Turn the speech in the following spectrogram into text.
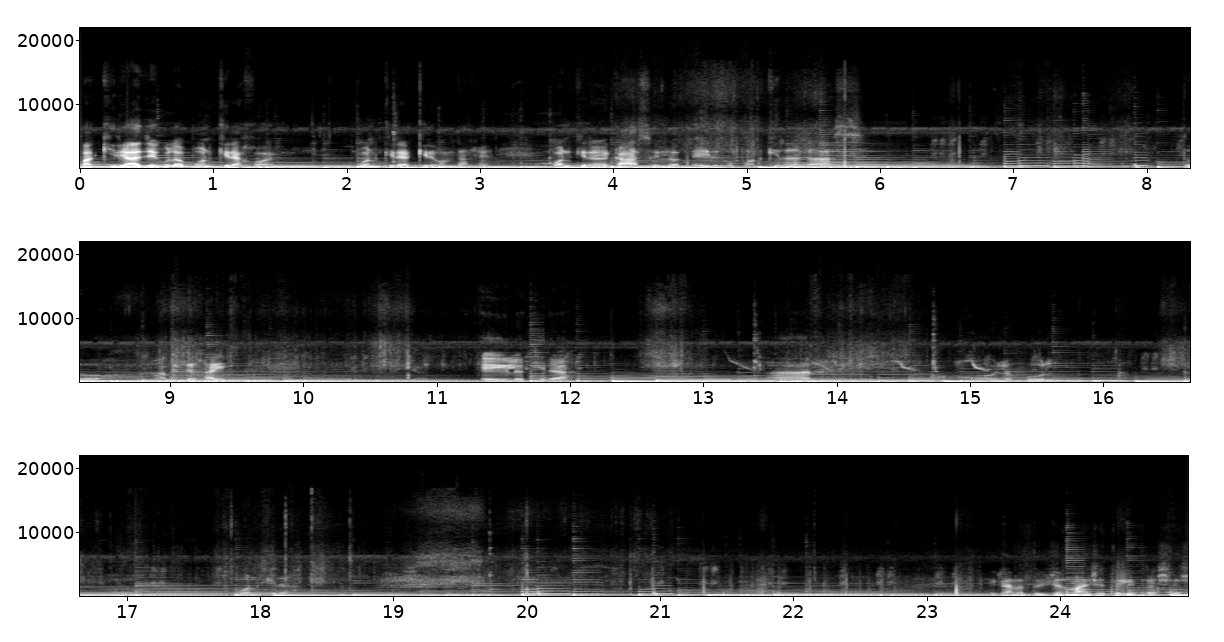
বা কিরা যেগুলা বনকিরা হয় বনকিরা কীরকম থাকে? বনকিরার গাছ হইল এই দেখো বনকিরার গাছ। তো আমি দেখাই। এই হইল খিরা আর এখানে দুজন মানুষের তলিত শেষ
